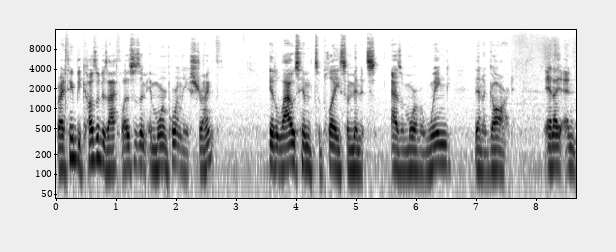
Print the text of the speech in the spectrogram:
but I think because of his athleticism and more importantly his strength, it allows him to play some minutes as a more of a wing than a guard, and I and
